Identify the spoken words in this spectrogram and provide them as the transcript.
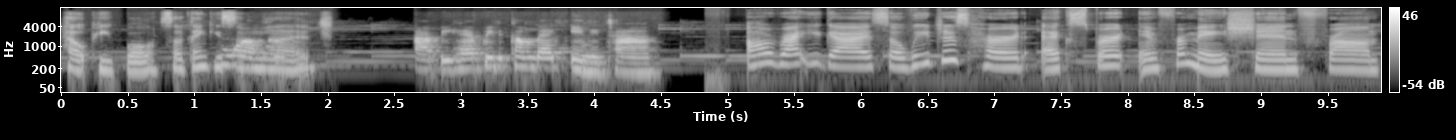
help people. So thank you so Welcome. much. I'd be happy to come back anytime. All right, you guys. So we just heard expert information from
